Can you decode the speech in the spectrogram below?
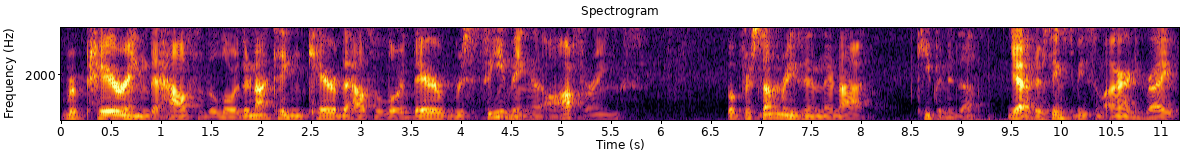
repairing the house of the Lord. They're not taking care of the house of the Lord. They're receiving offerings, but for some reason they're not keeping it up. Yeah, there seems to be some irony, right?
